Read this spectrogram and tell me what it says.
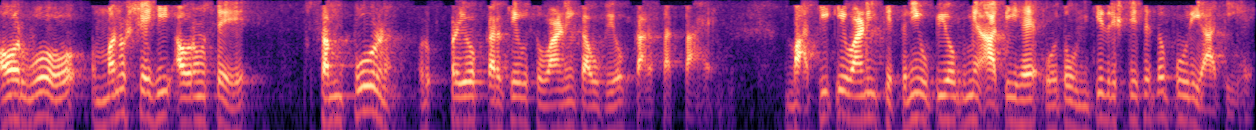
और वो मनुष्य ही औरों से संपूर्ण प्रयोग करके उस वाणी का उपयोग कर सकता है। बाकी की वाणी कितनी उपयोग में आती है, वो तो उनकी दृष्टि से तो पूरी आती है।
